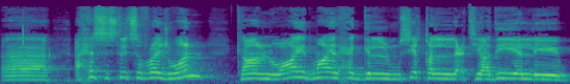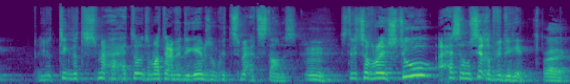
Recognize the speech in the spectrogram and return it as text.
آه، أحس Streets of Rage 1 كان وايد مايل حق الموسيقى الاعتيادية اللي اللي تقدر تسمعها حتى وانت ما تلعب video games ممكن تسمعها تستانس. Streets of Rage 2 أحسها موسيقى video game اي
